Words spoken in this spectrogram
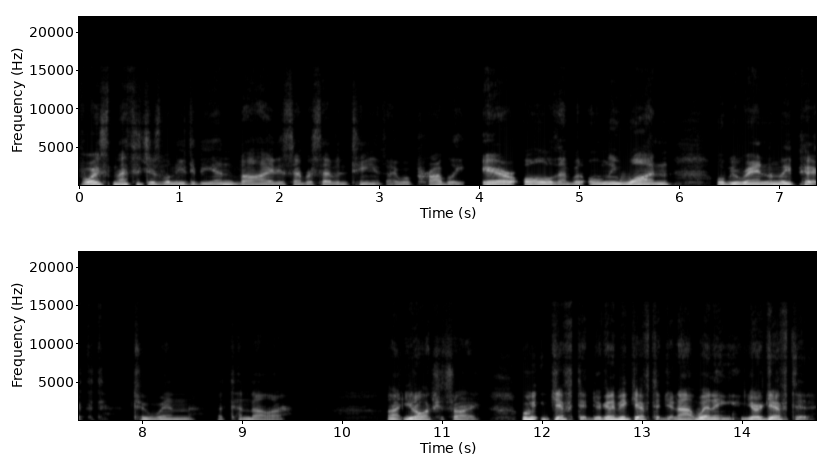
Voice messages will need to be in by December 17th. I will probably air all of them, but only one will be randomly picked to win a $10 uh, you don't actually, sorry. Gifted. You're going to be gifted. You're not winning. You're gifted.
